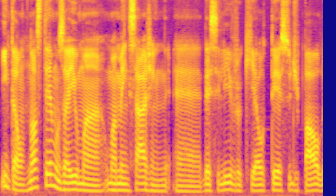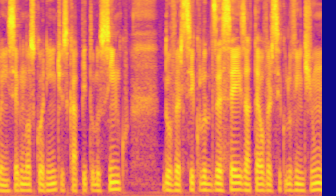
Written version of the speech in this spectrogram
Então, nós temos aí uma, uma mensagem é, desse livro, que é o texto de Paulo em 2 Coríntios, capítulo 5, do versículo 16 até o versículo 21, uhum.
